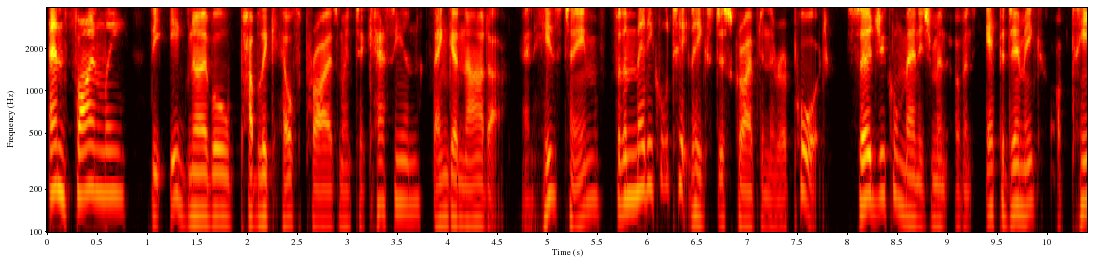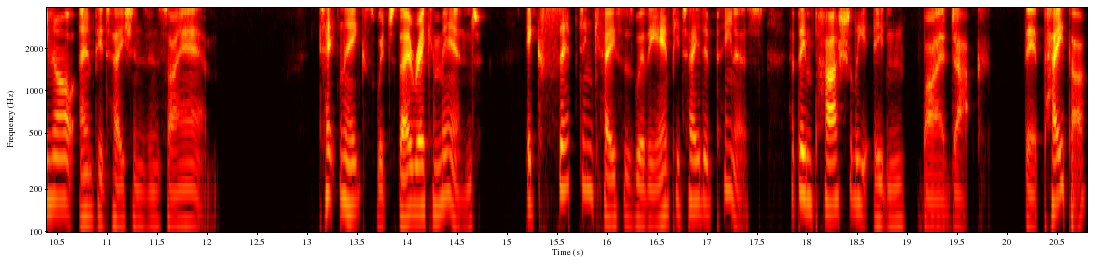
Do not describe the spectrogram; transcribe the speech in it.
And finally, the Ig Nobel Public Health Prize went to Kasian Bhanganada and his team for the medical techniques described in the report surgical management of an epidemic of penile amputations in Siam. Techniques which they recommend, except in cases where the amputated penis had been partially eaten by a duck. Their paper,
